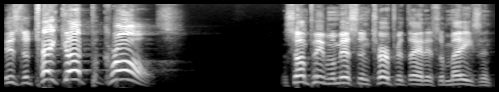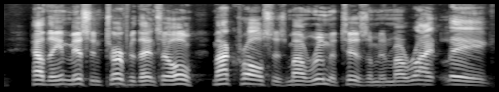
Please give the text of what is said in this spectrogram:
is to take up the cross. And some people misinterpret that. It's amazing how they misinterpret that and say, "Oh, my cross is my rheumatism in my right leg,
